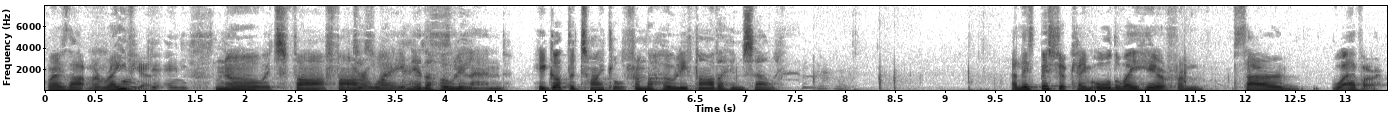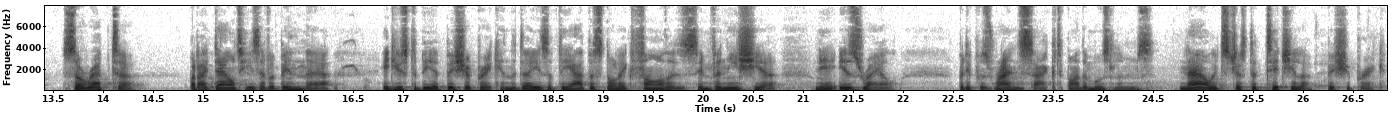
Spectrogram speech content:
Where's that? Moravia? No, it's far, far away, near the Holy Land. He got the title from the Holy Father himself. And this bishop came all the way here from Sar... whatever. Sarepta. But I doubt he's ever been there. It used to be a bishopric in the days of the Apostolic Fathers in Phoenicia, near Israel, but it was ransacked by the Muslims. Now it's just a titular bishopric.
